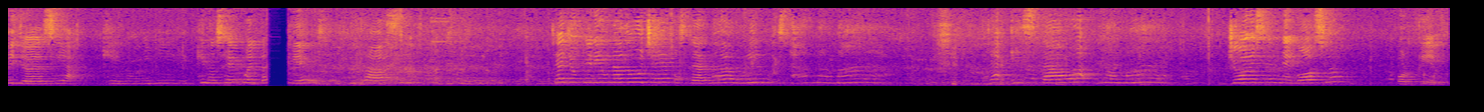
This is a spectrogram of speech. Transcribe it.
Y yo decía, que no me mire, que no se dé cuenta que estaba así. Ya yo quería una ducha y acostarme a dormir porque estaba mamada. Ya estaba mamada. Yo hice el negocio por tiempo.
